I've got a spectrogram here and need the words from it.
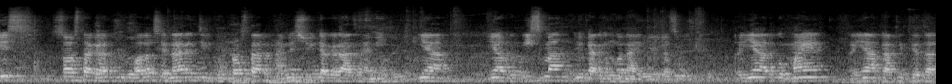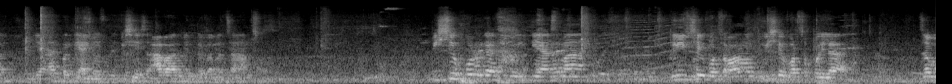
यस संस्थाका अध्यक्ष नारायणजीको प्रस्ताव हामीले स्वीकार गरेर आज हामी यहाँ यहाँको बिचमा यो कार्यक्रम गर्न आइपुगेका छौँ। र यहाँहरूको माया र यहाँको आतिथ्यता यहाँप्रति हामी विशेष आभार व्यक्त गर्न चाहन्छौँ। विश्व फोटोग्राफीको इतिहासमा दुई सय वर्ष अराउन्ड दुई सय वर्ष पहिला जब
